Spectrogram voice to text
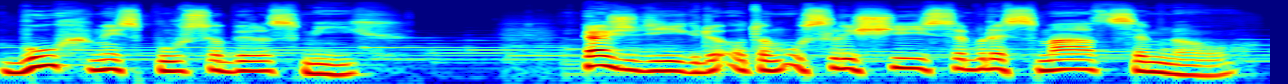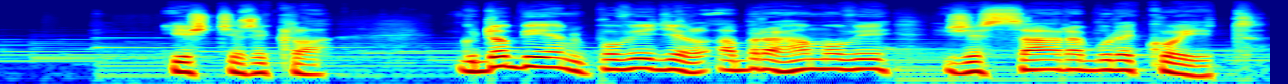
Bůh mi způsobil smích. Každý, kdo o tom uslyší, se bude smát se mnou. Ještě řekla, kdo by jen pověděl Abrahamovi, že Sára bude kojit.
